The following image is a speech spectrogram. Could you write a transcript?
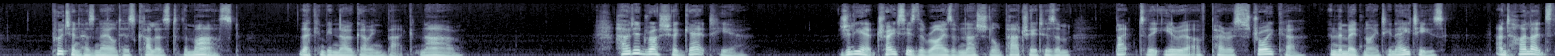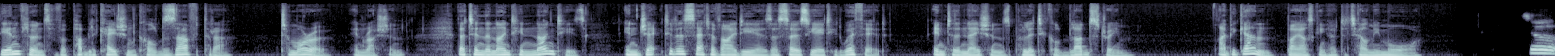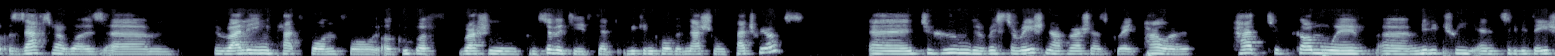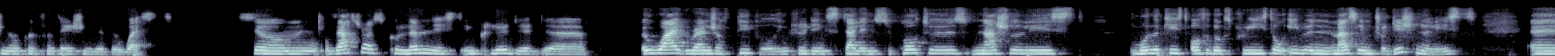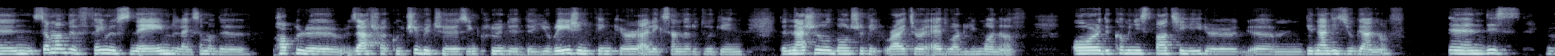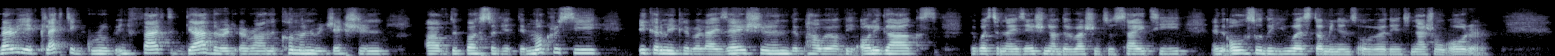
Putin has nailed his colours to the mast. There can be no going back now. How did Russia get here? Juliette traces the rise of national patriotism back to the era of perestroika in the mid 1980s and highlights the influence of a publication called Zavtra, Tomorrow in Russian, that in the 1990s injected a set of ideas associated with it into the nation's political bloodstream. I began by asking her to tell me more. So, Zavtra was um, the rallying platform for a group of Russian conservatives that we can call the national patriots, and to whom the restoration of Russia's great power had to come with uh, military and civilizational confrontation with the West. So um, Zavtra's columnists included uh, a wide range of people, including Stalin supporters, nationalists, monarchist Orthodox priests, or even Muslim traditionalists. And some of the famous names, like some of the popular Zavtra contributors included the Eurasian thinker Alexander Dugin, the national Bolshevik writer Edward Limonov, or the Communist Party leader um, Gennady Zyuganov. And this very eclectic group, in fact, gathered around a common rejection of the post Soviet democracy, economic liberalization, the power of the oligarchs, the westernization of the Russian society, and also the US dominance over the international order.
